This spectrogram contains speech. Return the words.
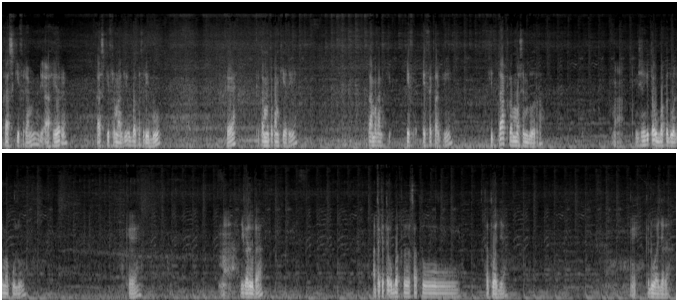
kasih keyframe di akhir kasih keyframe lagi ubah ke 1000 oke kita menentukan kiri tambahkan efek lagi. Kita ke motion blur. Nah di sini kita ubah ke 250 oke. Nah jika sudah atau kita ubah ke satu satu aja. Eh kedua aja lah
